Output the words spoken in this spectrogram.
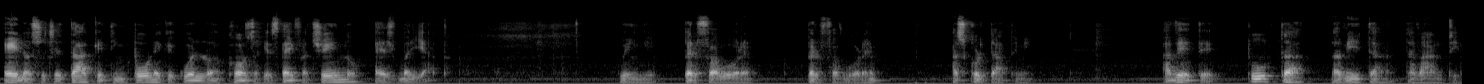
è la società che ti impone che quella cosa che stai facendo è sbagliata. Quindi, per favore, per favore, ascoltatemi. Avete tutta la vita davanti.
